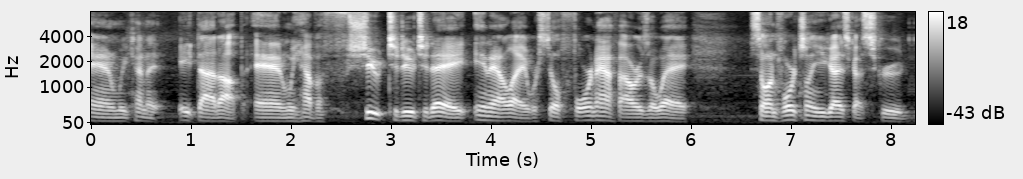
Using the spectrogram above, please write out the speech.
and we kind of ate that up. And we have a shoot to do today in LA. We're still four and a half hours away, so unfortunately, you guys got screwed.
